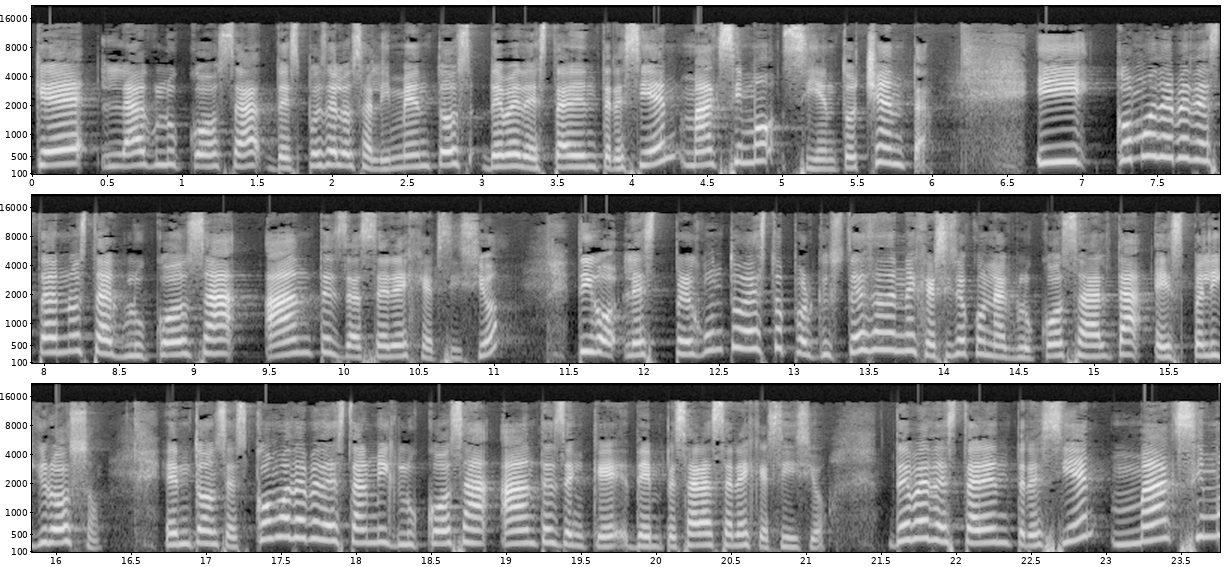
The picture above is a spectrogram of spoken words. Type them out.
que la glucosa después de los alimentos debe de estar entre 100, máximo 180. ¿Y cómo debe de estar nuestra glucosa antes de hacer ejercicio? Digo, les pregunto esto porque ustedes hacen ejercicio con la glucosa alta, es peligroso. Entonces, ¿cómo debe de estar mi glucosa antes de, empezar a hacer ejercicio? Debe de estar entre 100, máximo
